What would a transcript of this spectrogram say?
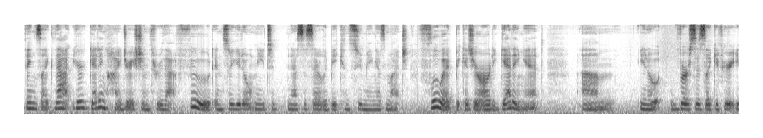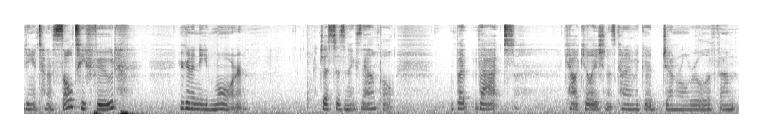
things like that, you're getting hydration through that food. And so you don't need to necessarily be consuming as much fluid because you're already getting it. Um, you know, versus like if you're eating a ton of salty food, you're going to need more, just as an example. But that calculation is kind of a good general rule of thumb.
